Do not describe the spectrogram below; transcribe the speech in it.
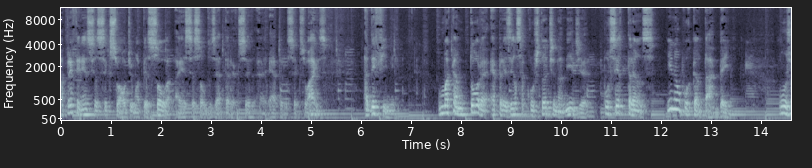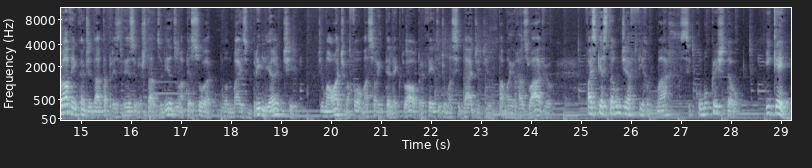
A preferência sexual de uma pessoa, à exceção dos heterossexuais, a define. Uma cantora é presença constante na mídia por ser trans e não por cantar bem. Um jovem candidato à presidência dos Estados Unidos, uma pessoa mais brilhante, de uma ótima formação intelectual, prefeito de uma cidade de um tamanho razoável, faz questão de afirmar-se como cristão e gay.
